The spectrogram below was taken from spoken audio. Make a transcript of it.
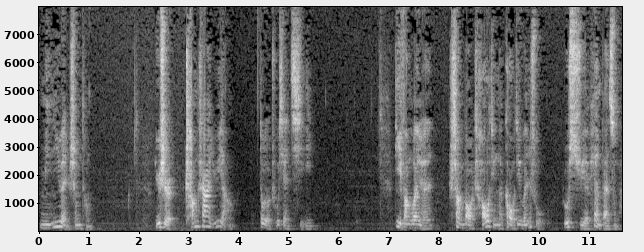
民怨升腾，于是长沙、渔阳都有出现起义。地方官员上报朝廷的告急文书如雪片般送来，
